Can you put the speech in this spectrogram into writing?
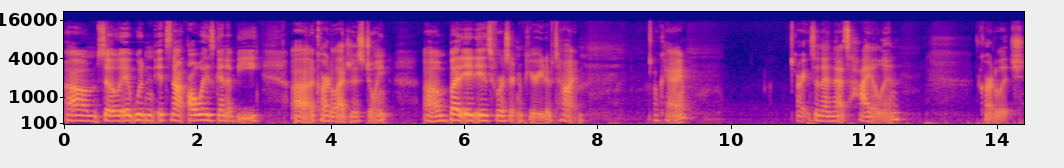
um, so it wouldn't. It's not always going to be uh, a cartilaginous joint, um, but it is for a certain period of time. Okay. All right, so then that's hyaline cartilage.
